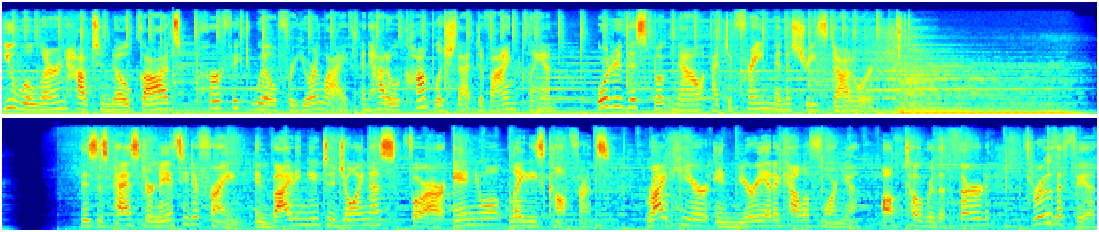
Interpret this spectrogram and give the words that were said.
you will learn how to know God's perfect will for your life and how to accomplish that divine plan. Order this book now at DufresneMinistries.org. This is Pastor Nancy Dufresne inviting you to join us for our annual Ladies Conference right here in Murrieta, California, October the 3rd through the 5th,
